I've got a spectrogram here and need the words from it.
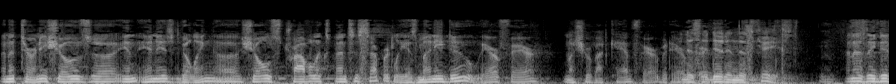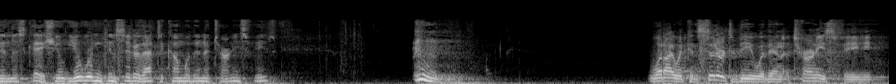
an attorney shows uh, in in his billing uh, shows travel expenses separately, as many do, airfare. I'm not sure about cab fare, but airfare. And as they did in this case. And as they did in this case, you you wouldn't consider that to come within attorney's fees. what I would consider to be within attorney's fee,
